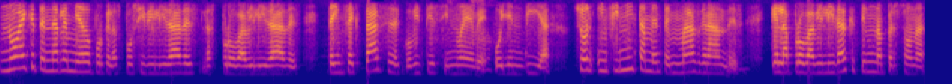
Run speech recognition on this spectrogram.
no hay que tenerle miedo porque las posibilidades, las probabilidades de infectarse de COVID-19 hoy en día son infinitamente más grandes que la probabilidad que tiene una persona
